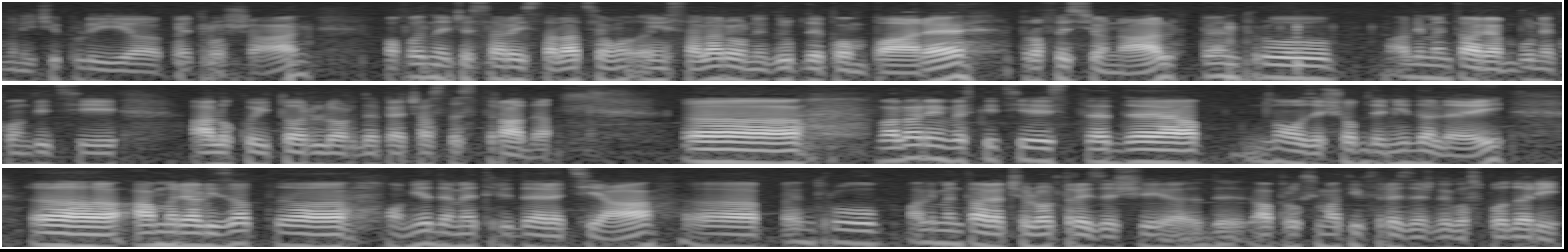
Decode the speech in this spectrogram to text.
municipiului Petroșani, a fost necesară instalarea unui grup de pompare profesional pentru alimentarea în bune condiții a locuitorilor de pe această stradă. Uh, valoarea investiției este de 98.000 de lei. Uh, am realizat 1000 uh, de metri de rețea pentru alimentarea celor 30, aproximativ 30 de gospodării.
